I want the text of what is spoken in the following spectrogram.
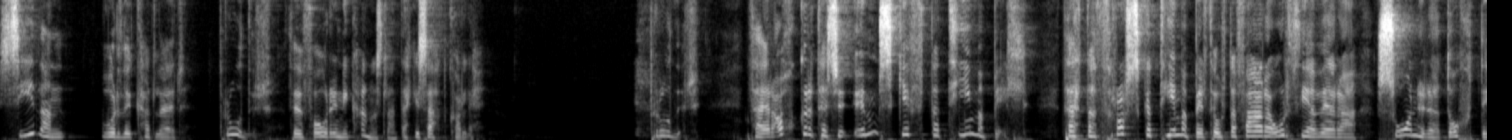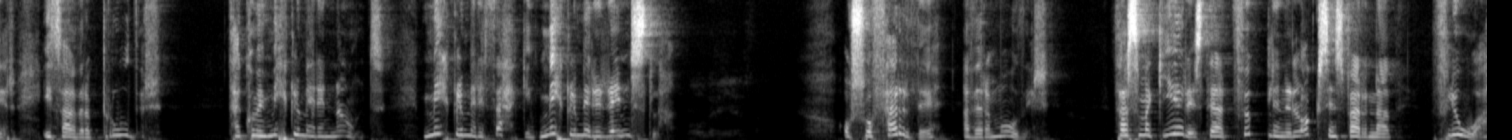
Síðan voru þið kallaði brúður þau fóru inn í Kanasland, ekki sattkóli. Brúður. Það er okkur þessu umskipta tímabill þetta þroska tímabill þú ert að fara úr því að vera sonur eða dóttir í það að vera brúður. Það komi miklu meiri nánt miklu meiri þekking, miklu meiri reynsla. Og svo ferðu að vera móðir. Það sem að gerist þegar fugglin er loksins farin að fljúa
